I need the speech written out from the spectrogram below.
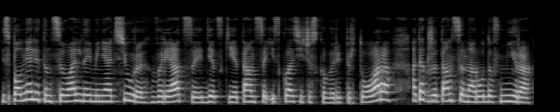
исполняли танцевальные миниатюры, вариации, детские танцы из классического репертуара, а также танцы народов мира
